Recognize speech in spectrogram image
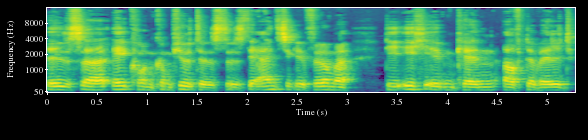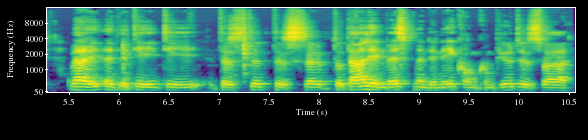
ist äh, Acorn Computers. Das ist die einzige Firma, die ich eben kenne auf der Welt, weil äh, die, die, das, das, das äh, totale Investment in Acorn Computers war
